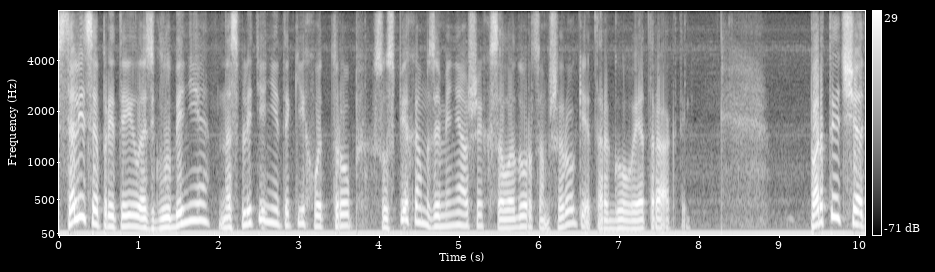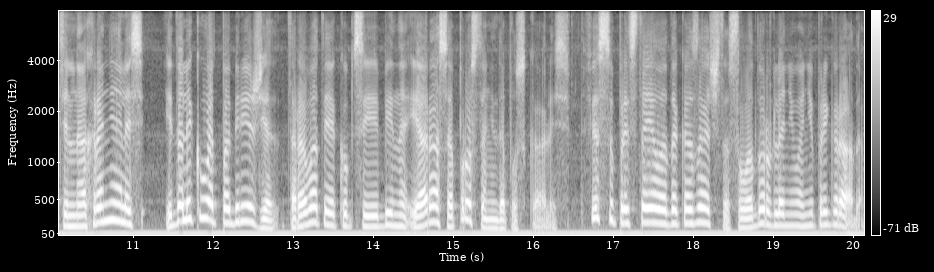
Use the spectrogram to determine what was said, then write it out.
Столица притаилась в глубине, на сплетении таких вот троп, с успехом заменявших саладорцам широкие торговые тракты. Порты тщательно охранялись, и далеко от побережья тароватые купцы Ебина и Араса просто не допускались. Фессу предстояло доказать, что Саладор для него не преграда.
